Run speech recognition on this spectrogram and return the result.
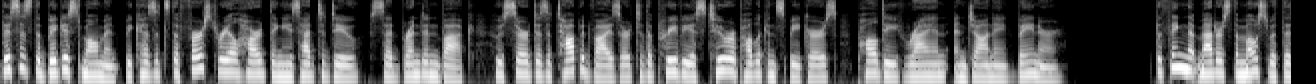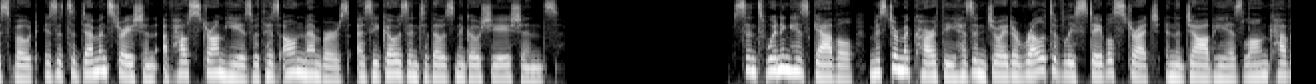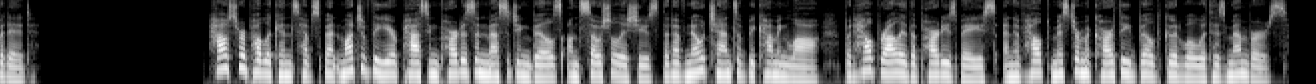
This is the biggest moment because it's the first real hard thing he's had to do, said Brendan Buck, who served as a top advisor to the previous two Republican speakers, Paul D. Ryan and John A. Boehner. The thing that matters the most with this vote is it's a demonstration of how strong he is with his own members as he goes into those negotiations. Since winning his gavel, Mr. McCarthy has enjoyed a relatively stable stretch in the job he has long coveted. House Republicans have spent much of the year passing partisan messaging bills on social issues that have no chance of becoming law, but help rally the party's base and have helped Mr. McCarthy build goodwill with his members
